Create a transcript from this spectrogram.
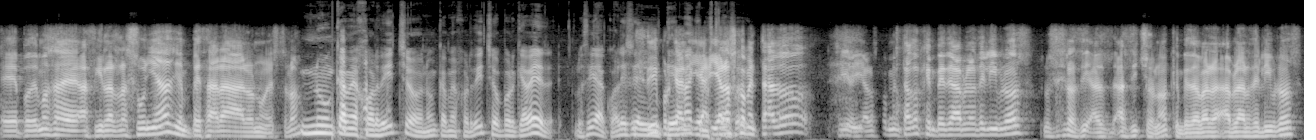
eh, podemos eh, afilar las uñas y empezar a lo nuestro. Nunca mejor dicho, nunca mejor dicho. Porque, a ver, Lucía, ¿cuál es el sí, porque tema ya, ya lo has comentado, sí, ya lo has comentado que en vez de hablar de libros, no sé si lo has, dicho, ¿no? Que en vez de hablar, de libros,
